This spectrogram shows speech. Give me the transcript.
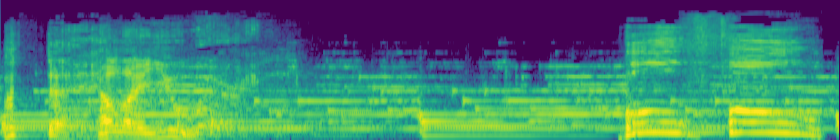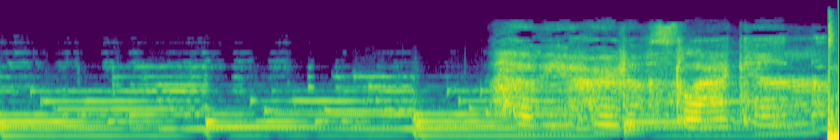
What the hell are you wearing? Boo foo. Have you heard of slacking?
